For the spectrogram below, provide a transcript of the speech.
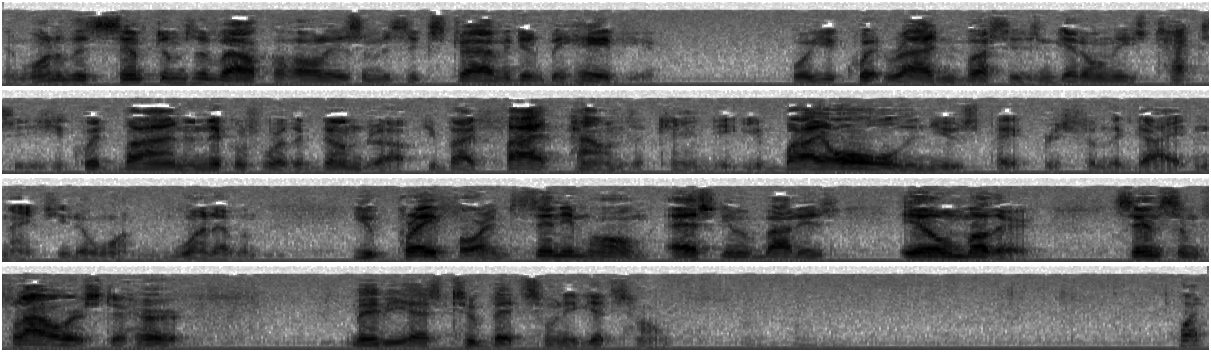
And one of the symptoms of alcoholism is extravagant behavior. where you quit riding buses and get on these taxis. You quit buying a nickel's worth of gumdrops. You buy five pounds of candy. You buy all the newspapers from the guy at night. You don't want one of them. You pray for him. Send him home. Ask him about his ill mother. Send some flowers to her. Maybe he has two bits when he gets home. What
